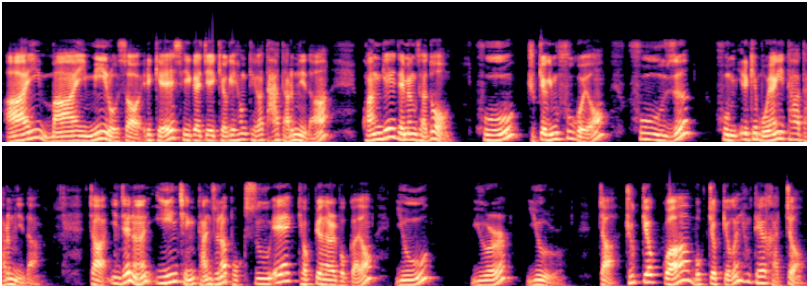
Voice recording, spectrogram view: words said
I, my, me로서 이렇게 세 가지의 격의 형태가 다 다릅니다. 관계 대명사도 who, 주격이면 who고요. whose, whom 이렇게 모양이 다 다릅니다. 자, 이제는 2인칭 단수나 복수의 격변화를 볼까요? you, your, your. 자, 주격과 목적격은 형태가 같죠?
